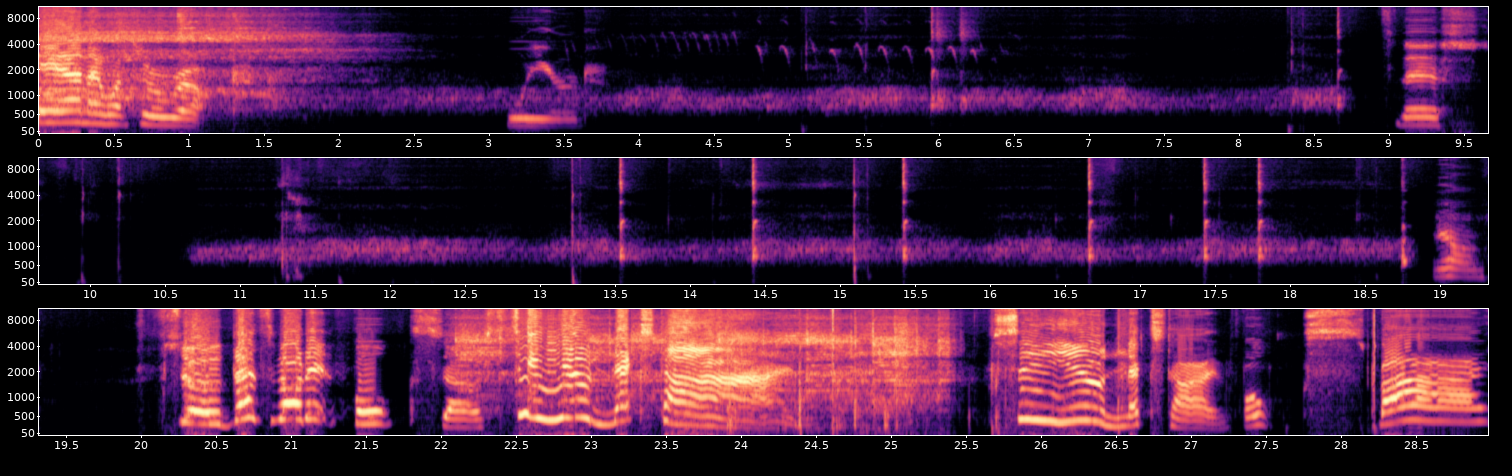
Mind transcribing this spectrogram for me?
And I went to a rock. Weird. What's this? So that's about it, folks. So see you next time. See you next time, folks. Bye.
